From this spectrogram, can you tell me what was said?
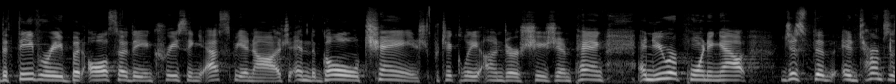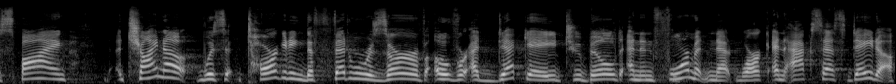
the thievery, but also the increasing espionage and the goal changed, particularly under Xi Jinping. And you were pointing out just the, in terms of spying, China was targeting the Federal Reserve over a decade to build an informant network and access data.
